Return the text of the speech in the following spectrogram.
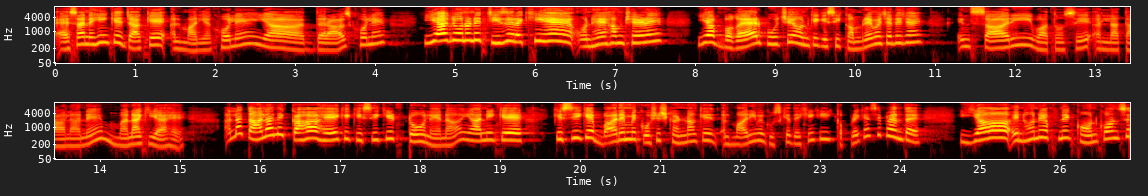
ایسا نہیں کہ جا کے الماریاں کھولیں یا دراز کھولیں یا جو انہوں نے چیزیں رکھی ہیں انہیں ہم چھیڑیں۔ یا بغیر پوچھے ان کے کسی کمرے میں چلے جائیں۔ ان ساری باتوں سے اللہ تعالیٰ نے منع کیا ہے۔ اللہ تعالیٰ نے کہا ہے کہ کسی کی ٹو لینا یعنی کہ کسی کے بارے میں کوشش کرنا کہ الماری میں گھس کے دیکھیں کہ یہ کپڑے کیسے پہنتا ہے۔ یا انہوں نے اپنے کون کون سے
